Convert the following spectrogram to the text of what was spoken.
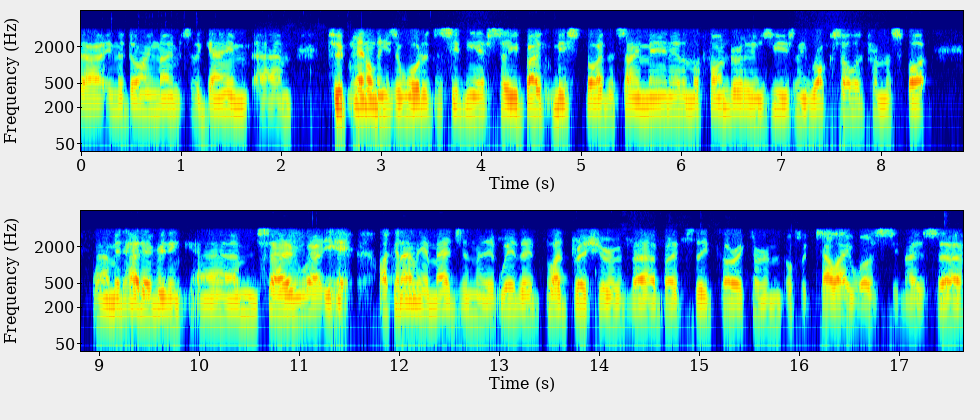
uh, in the dying moments of the game. Um, two penalties awarded to Sydney FC, both missed by the same man, Adam Le Fondre, who's usually rock solid from the spot. Um, it had everything. Um, so uh, yeah, I can only imagine the, where the blood pressure of uh, both Steve Corica and Ufuk Talay was in those uh,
